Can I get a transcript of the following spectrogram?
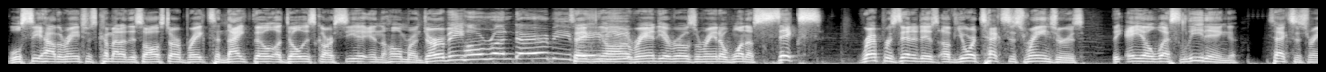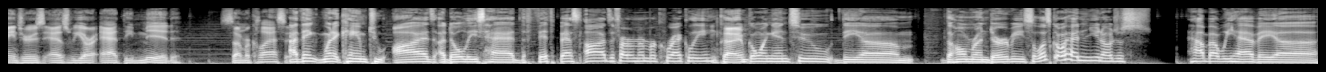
we'll see how the Rangers come out of this All-Star break tonight, though. Adolis Garcia in the home run derby home run derby, taking on Randy Arozarena, one of six representatives of your Texas Rangers, the AL West leading Texas Rangers, as we are at the mid summer classic. I think when it came to odds, Adolis had the fifth best odds, if I remember correctly. Okay. Going into the um the home run derby. So let's go ahead and you know just how about we have a uh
